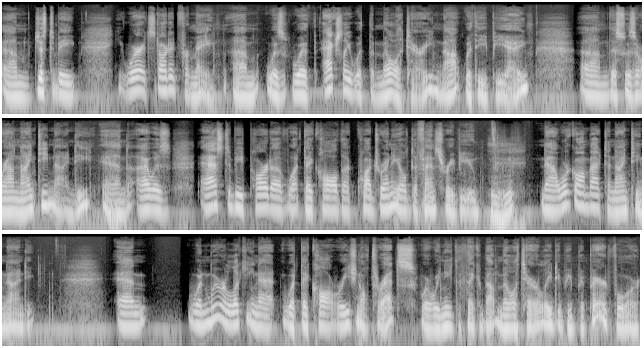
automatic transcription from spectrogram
um, just to be where it started for me, um, was with actually with the military, not with EPA. Um, this was around 1990, and I was asked to be part of what they call the Quadrennial Defense Review. Mm-hmm. Now, we're going back to 1990. And when we were looking at what they call regional threats, where we need to think about militarily to be prepared for,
